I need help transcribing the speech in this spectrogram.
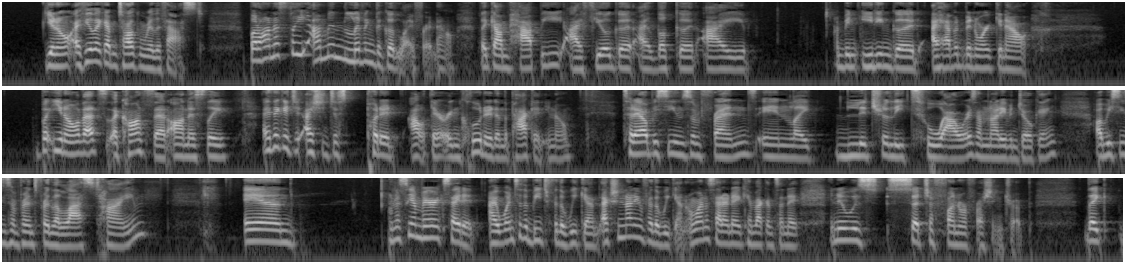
You know, I feel like I'm talking really fast. But honestly, I'm in living the good life right now. Like I'm happy, I feel good, I look good, I I've been eating good. I haven't been working out. But you know, that's a concept, honestly. I think it, I should just put it out there, include it in the packet, you know. Today I'll be seeing some friends in like literally 2 hours. I'm not even joking. I'll be seeing some friends for the last time. And honestly, I'm very excited. I went to the beach for the weekend. Actually, not even for the weekend. I went on Saturday, I came back on Sunday, and it was such a fun, refreshing trip. Like,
